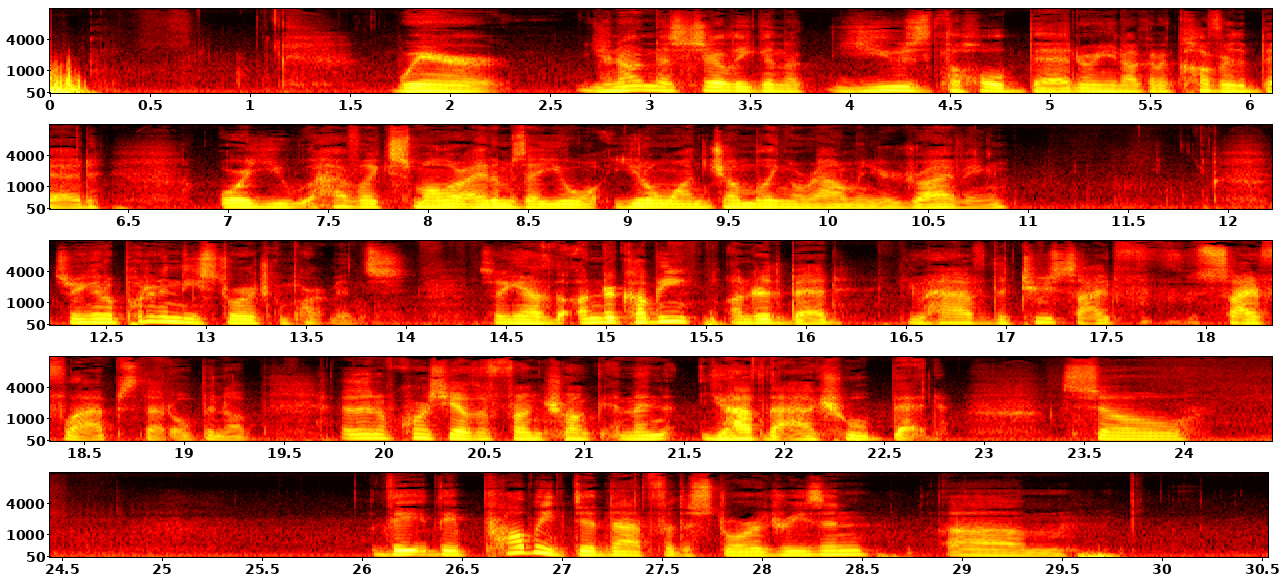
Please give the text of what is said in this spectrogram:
where you're not necessarily going to use the whole bed or you're not going to cover the bed or you have like smaller items that you you don't want jumbling around when you're driving. So you're going to put it in these storage compartments. So you have the under cubby under the bed, you have the two side side flaps that open up, and then of course you have the front trunk and then you have the actual bed. So they they probably did that for the storage reason. Um,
